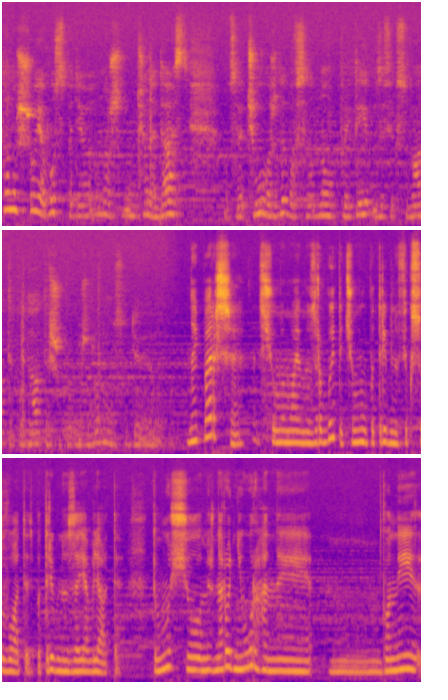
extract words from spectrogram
та ну що я, господі, ну ж нічого не дасть. Оце чому важливо все одно прийти, зафіксувати, подати, щоб в міжнародному суді Найперше, що ми маємо зробити, чому потрібно фіксувати, потрібно заявляти, тому що міжнародні органи вони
